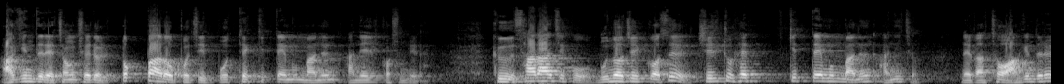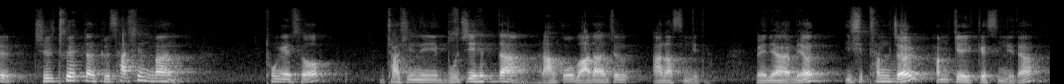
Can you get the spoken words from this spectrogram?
악인들의 정체를 똑바로 보지 못했기 때문만은 아닐 것입니다. 그 사라지고 무너질 것을 질투했기 때문만은 아니죠. 내가 저 악인들을 질투했던 그 사실만 통해서 자신이 무지했다라고 말하지 않았습니다. 왜냐하면 23절 함께 읽겠습니다.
